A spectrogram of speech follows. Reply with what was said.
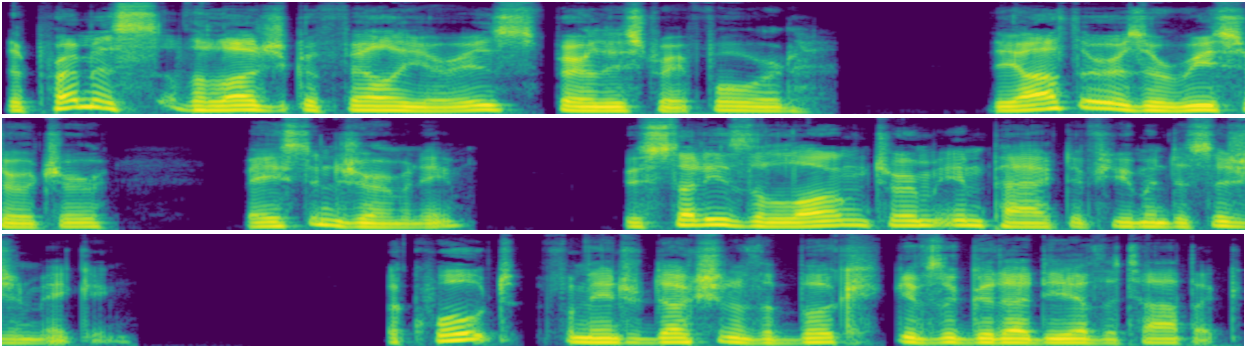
The premise of The Logic of Failure is fairly straightforward. The author is a researcher based in Germany who studies the long term impact of human decision making. A quote from the introduction of the book gives a good idea of the topic.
